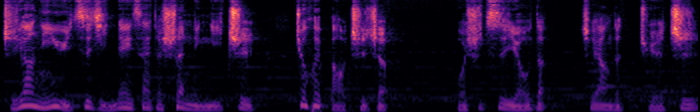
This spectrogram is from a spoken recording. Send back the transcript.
只要你与自己内在的圣灵一致，就会保持着。我是自由的，这样的觉知。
